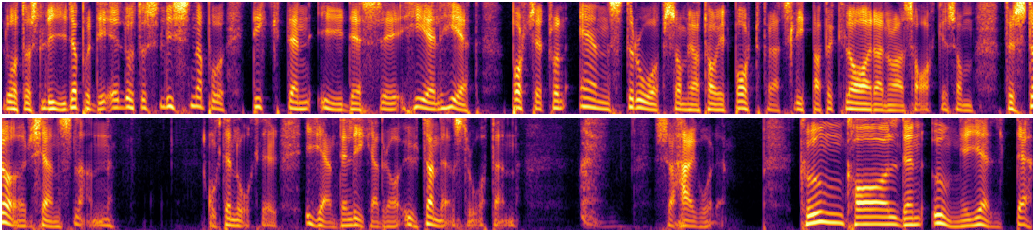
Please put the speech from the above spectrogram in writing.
låt oss lyda på det. Eh, låt oss lyssna på dikten i dess eh, helhet. Bortsett från en strof som jag har tagit bort för att slippa förklara några saker som förstör känslan. Och den låter egentligen lika bra utan den strofen. Så här går det. Kung Karl den unge hjälte,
